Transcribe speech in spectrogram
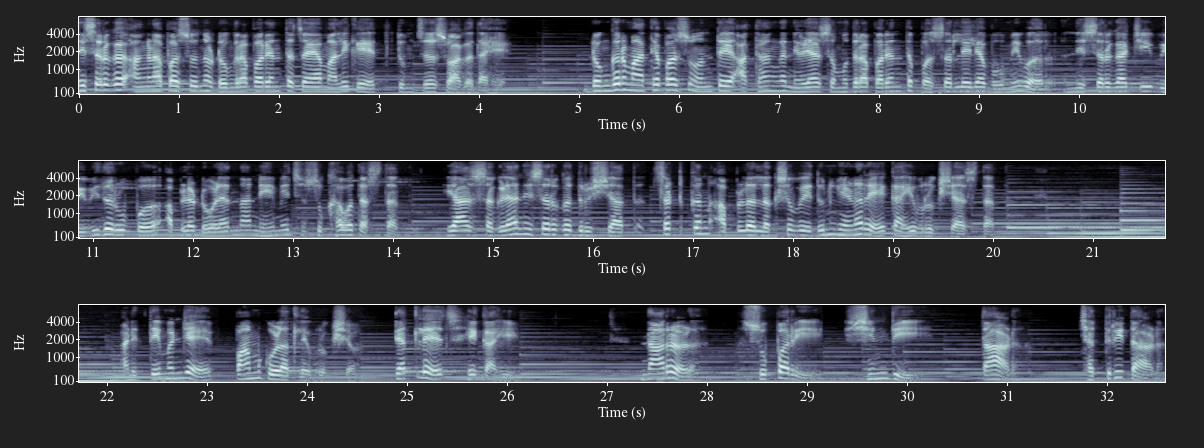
निसर्ग अंगणापासून डोंगरापर्यंतच्या या मालिकेत तुमचं स्वागत आहे. डोंगर माथ्यापासून ते अथांग निळ्या समुद्रापर्यंत पसरलेल्या भूमीवर निसर्गाची विविध रूपं आपल्या डोळ्यांना नेहमीच सुखावत असतात. या सगळ्या निसर्ग दृश्यात चटकन आपलं लक्ष वेधून घेणारे काही वृक्ष असतात. आणि ते म्हणजे पामकुळातले वृक्ष. त्यातलेच हे काही. नारळ सुपारी शिंदी ताड छत्री ताड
